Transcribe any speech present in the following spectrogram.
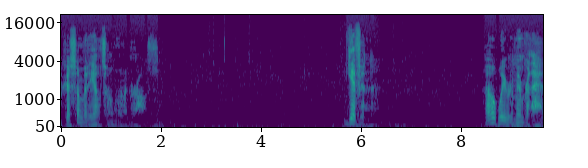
because somebody else hung on a cross. Given. I hope we remember that.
